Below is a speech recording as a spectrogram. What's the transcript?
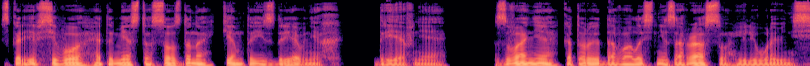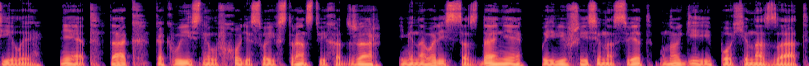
Скорее всего, это место создано кем-то из древних. Древнее. Звание, которое давалось не за расу или уровень силы. Нет, так, как выяснил в ходе своих странствий Хаджар, именовались создания, появившиеся на свет многие эпохи назад.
